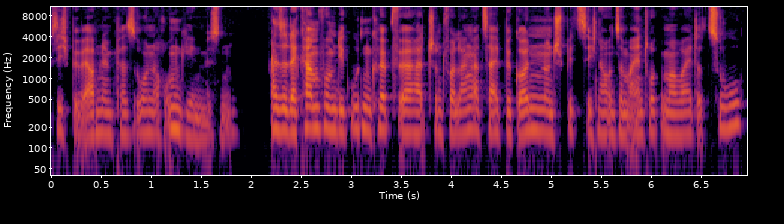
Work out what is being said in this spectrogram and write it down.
sich bewerbenden Personen auch umgehen müssen. Also der Kampf um die guten Köpfe hat schon vor langer Zeit begonnen und spitzt sich nach unserem Eindruck immer weiter zu.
